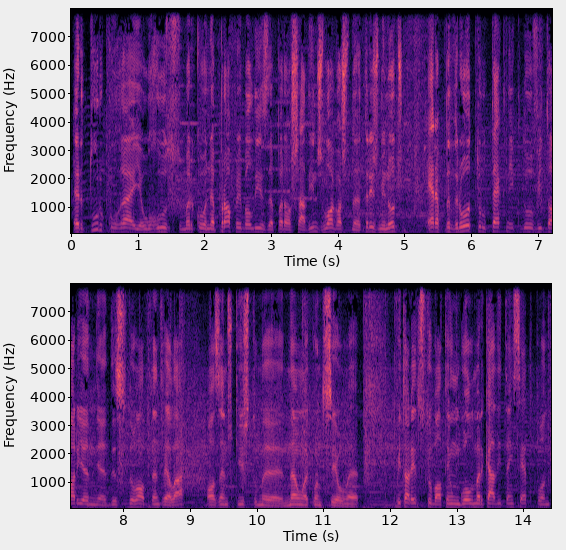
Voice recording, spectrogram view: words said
Artur Correia, o russo, marcou na própria baliza para os Chadinos, logo aos 3 minutos. Era Pedroto, o técnico do Vitória de Setúbal, portanto, vê lá, aos anos que isto não aconteceu. Vitória de Setúbal tem um golo marcado e tem 7 pontos.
